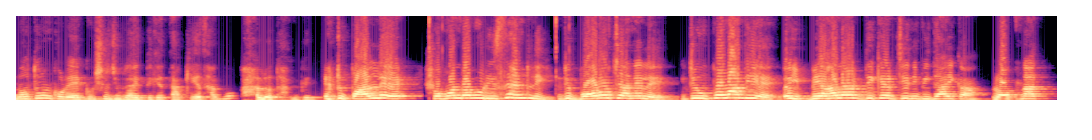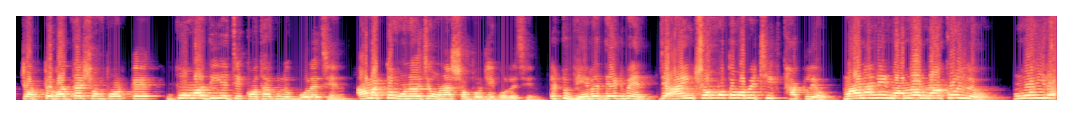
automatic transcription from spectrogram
নতুন করে একুশে জুলাইয়ের দিকে তাকিয়ে থাকব। ভালো থাকবেন একটু পারলে শোভন বাবু রিসেন্টলি একটি বড় চ্যানেলে একটি উপমা দিয়ে ওই বেহালার দিকের যিনি বিধায়িকা রত্নাথ চট্টোপাধ্যায় সম্পর্কে উপমা দিয়ে যে কথাগুলো বলেছেন, আমার তো মনে হয়েছে ওনার সম্পর্কেই বলেছেন। একটু ভেবে দেখবেন যে আইনসম্মতভাবে ঠিক থাকলেও, মানহানির মামলা না করলেও মহিলা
